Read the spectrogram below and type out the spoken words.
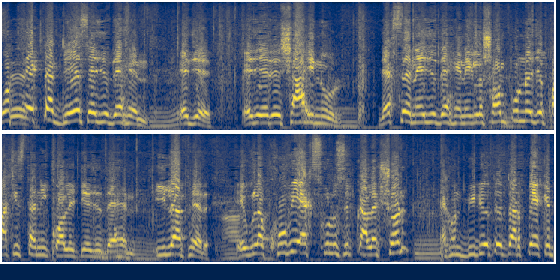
প্রত্যেকটা ড্রেস এই যে দেখেন এই যে এই যে শাহিনুর দেখছেন? এই যে দেখেন এগুলো সম্পূর্ণ যে পাকিস্তানি কোয়ালিটি এই যে দেখেন ইলাফের। এগুলো খুবই এক্সক্লুসিভ কালেকশন এখন ভিডিওতে তার প্যাকেট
